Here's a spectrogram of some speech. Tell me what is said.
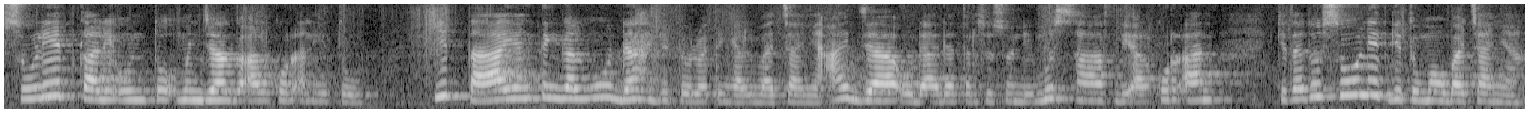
Sulit kali untuk menjaga Al-Qur'an itu. Kita yang tinggal mudah gitu loh, tinggal bacanya aja, udah ada tersusun di mushaf, di Al-Qur'an. Kita tuh sulit gitu mau bacanya.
